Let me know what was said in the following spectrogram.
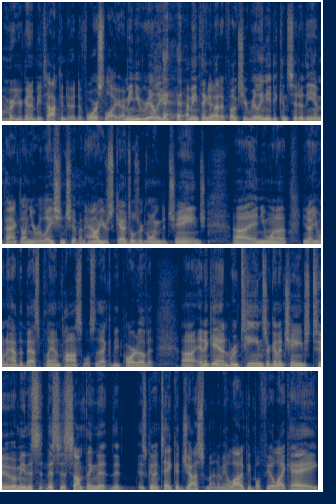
or you're going to be talking to a divorce lawyer. I mean, you really, I mean, think about it, folks. You really need to consider the impact on your relationship and how your schedules are going to change. Uh, and you want to, you know, you want to have the best plan possible. So that could be part of it. Uh, and again, routines are going to change too. I mean, this this is something that that is going to take adjustment. I mean, a lot of people feel like, hey,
